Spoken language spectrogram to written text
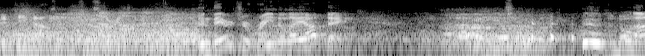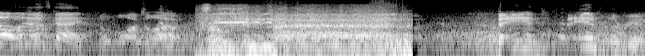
50,000 which is starting stack. And there's your rain delay update. No Oh, look at this guy. No vlogs allowed. Trojan man. Banned. Banned from the Rio.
